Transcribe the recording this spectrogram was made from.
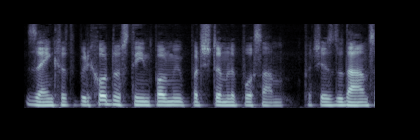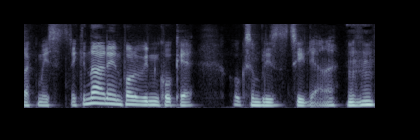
za enkrat v prihodnosti in pol mi pač tam lepo sam, pač jaz dodam vsak mesec nekaj denarja in pol vidim, koliko, je, koliko sem blizu cilja. Ne. Mhm.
